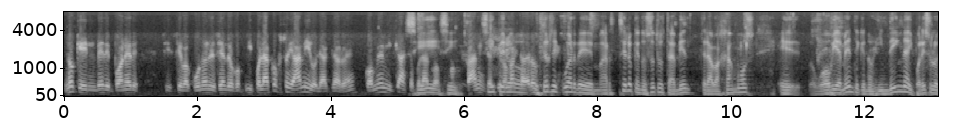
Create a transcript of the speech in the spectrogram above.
No que en vez de poner si se vacunó en el centro... Y Polakov soy amigo, le aclaro, ¿eh? Comió en mi casa, Sí, Polakov, sí. con mi familia, Sí, pero usted recuerde, Marcelo, que nosotros también trabajamos, eh, obviamente que nos indigna y por eso lo,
